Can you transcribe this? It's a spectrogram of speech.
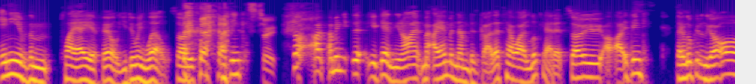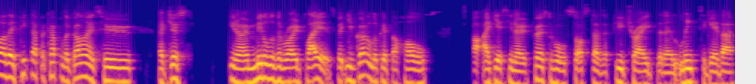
any of them play AFL, you're doing well. So I think it's true. so I, I mean, again, you know, I, I am a numbers guy. That's how I look at it. So I I think they look at it and go, oh, they picked up a couple of guys who are just, you know, middle of the road players. But you've got to look at the whole. I I guess you know, first of all, Sauce does a few trades that are linked together.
